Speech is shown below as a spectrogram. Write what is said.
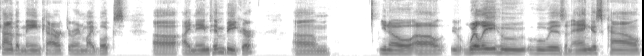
kind of the main character in my books. Uh, I named him Beaker. Um, you know, uh, Willie, who who is an Angus cow.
